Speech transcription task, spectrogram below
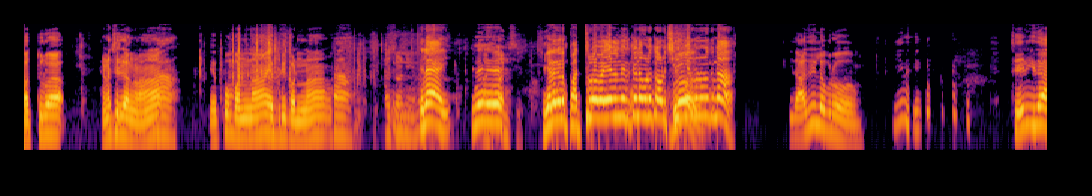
பத்து ரூபா நினச்சிருக்காங்களாம் ஆ, எப்போ பண்ணலாம்? எப்படி பண்ணலாம்? இல்ல எனக்கு பத்து ரூபா விலையில இருக்கேன் உனக்கு இருக்கணும் உனக்குண்ணா இது அது இல்லை ப்ரோ இது சரிதா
